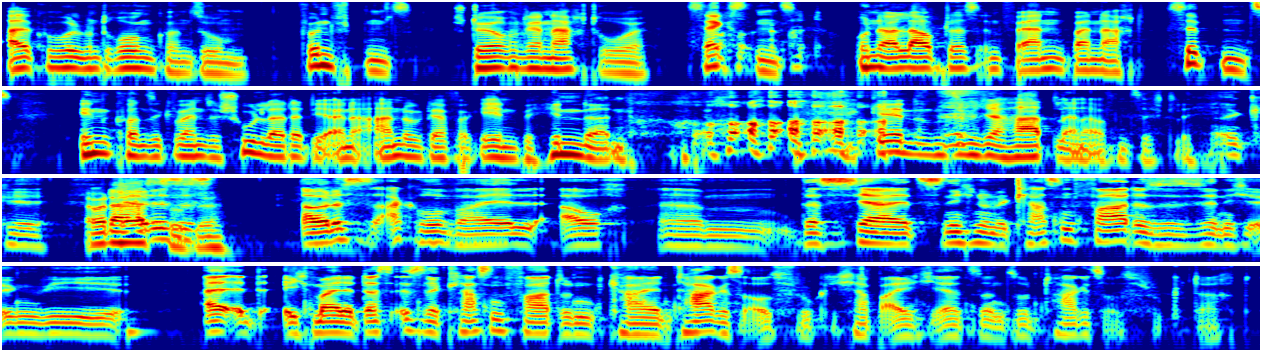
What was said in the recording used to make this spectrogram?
Alkohol- und Drogenkonsum. Fünftens, Störung der Nachtruhe. Sechstens, Gott. unerlaubtes Entfernen bei Nacht. Siebtens, inkonsequente Schulleiter, die eine Ahndung der Vergehen behindern. Okay, das ist ein ziemlicher Hardliner offensichtlich. Okay. Aber da hast das du's, ist, ja. Aber das ist aggro, weil auch, ähm, das ist ja jetzt nicht nur eine Klassenfahrt, also es ist ja nicht irgendwie, äh, ich meine, das ist eine Klassenfahrt und kein Tagesausflug. Ich habe eigentlich eher so, an so einen Tagesausflug gedacht.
